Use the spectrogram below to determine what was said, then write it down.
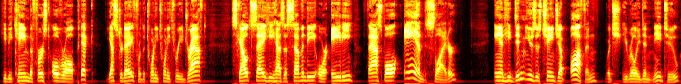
He became the first overall pick yesterday for the 2023 draft. Scouts say he has a 70 or 80 fastball and slider. And he didn't use his changeup often, which he really didn't need to,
